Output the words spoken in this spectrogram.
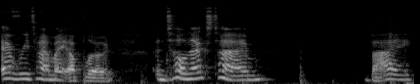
every time I upload. Until next time, bye.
